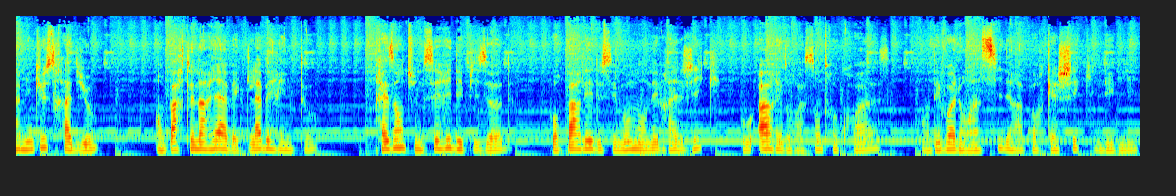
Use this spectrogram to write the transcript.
Amicus Radio, en partenariat avec Laberinto, présente une série d'épisodes pour parler de ces moments névralgiques où art et droit s'entrecroisent, en dévoilant ainsi des rapports cachés qui les lient.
